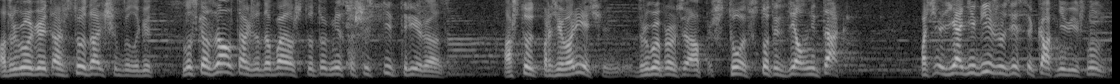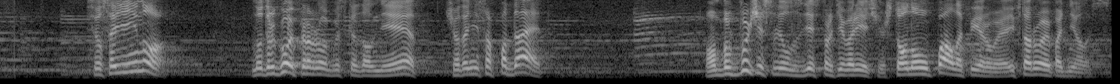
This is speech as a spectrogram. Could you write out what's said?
А другой говорит, а что дальше было? Говорит, ну сказал также, добавил, что то вместо шести три раза. А что это противоречие? Другой пророк сказал, а что, что ты сделал не так? Я не вижу здесь, как не видишь? Ну, все соединено. Но другой пророк бы сказал, нет, что-то не совпадает. Он бы вычислил здесь противоречие, что оно упало первое, и второе поднялось.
